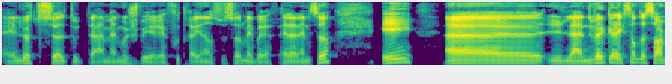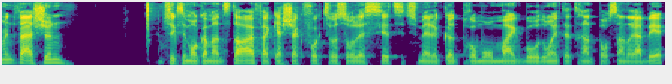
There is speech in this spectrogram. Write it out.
elle est là toute seule tout le temps. Mais moi, je verrais fou travailler dans le sous-sol. Mais bref, elle, elle aime ça. Et la nouvelle collection de Sarman Fashion, tu sais que c'est mon commanditaire, fait qu'à chaque fois que tu vas sur le site, si tu mets le code promo Mike Baudouin, tu as 30% de rabais.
